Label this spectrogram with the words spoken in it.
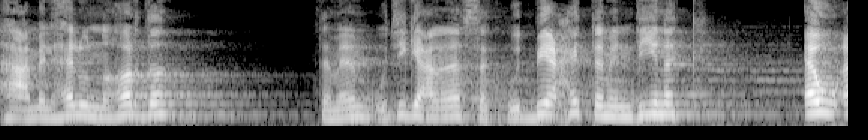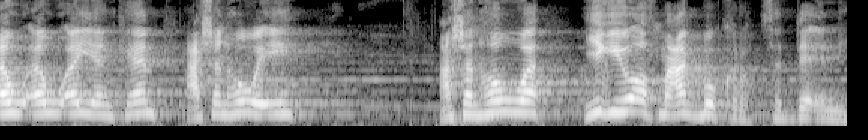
هعملها له النهارده؟ تمام؟ وتيجي على نفسك وتبيع حتة من دينك؟ أو أو أو ايا كان عشان هو إيه؟ عشان هو يجي يقف معاك بكرة. صدقني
